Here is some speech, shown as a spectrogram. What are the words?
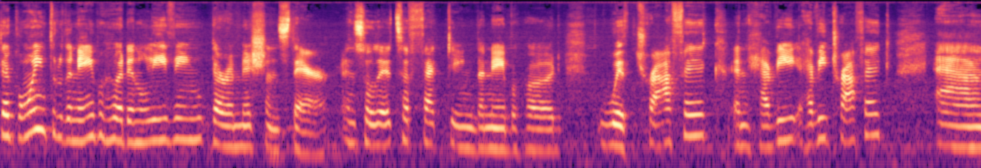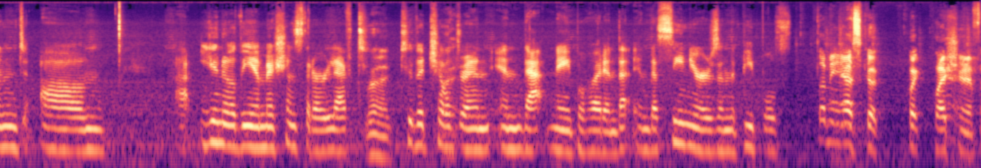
they're going through the neighborhood and leaving their emissions there, and so it's affecting the neighborhood with traffic and heavy heavy traffic, and um, uh, you know the emissions that are left Right. to the children in that neighborhood and the and the seniors and the people's. Let me ask a quick question, if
